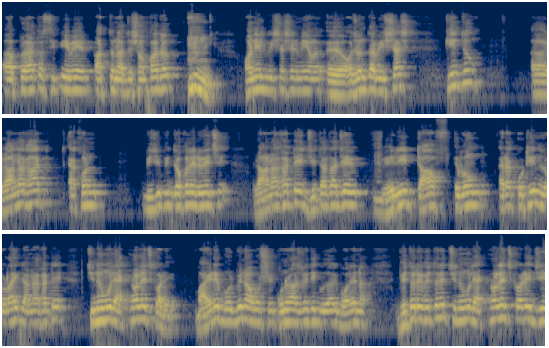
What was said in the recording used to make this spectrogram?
প্রয়াত সিপিএম এর প্রাক্তন রাজ্য সম্পাদক, অনিল বিশ্বাসের মেয়ে অজন্তা বিশ্বাস। কিন্তু রানাঘাট এখন বিজেপির দখলে রয়েছে। রানাঘাটে জেতাটা যে ভেরি টাফ এবং একটা কঠিন লড়াই রানাঘাটে তৃণমূল অ্যাকনলেজ করে বাইরে বলবে না অবশ্যই কোনো রাজনৈতিক দল বলে না। ভেতরে ভেতরে তৃণমূল অ্যাকনলেজ করে যে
